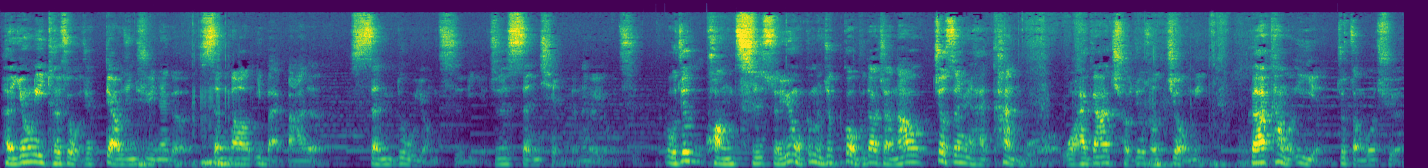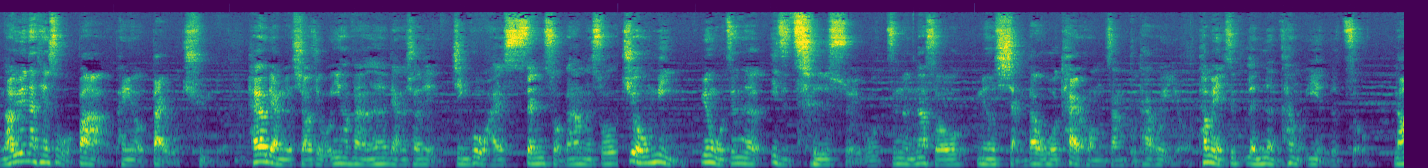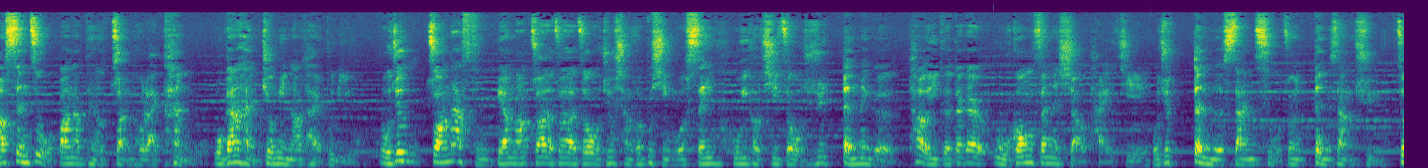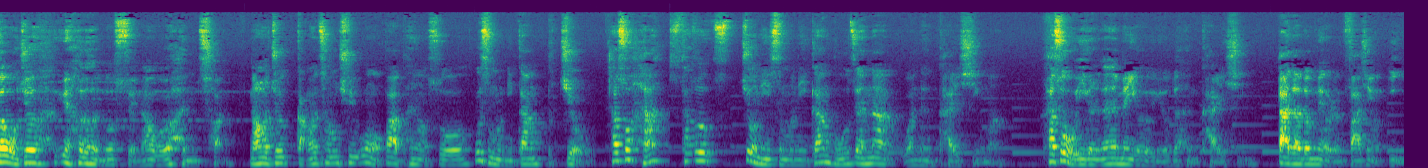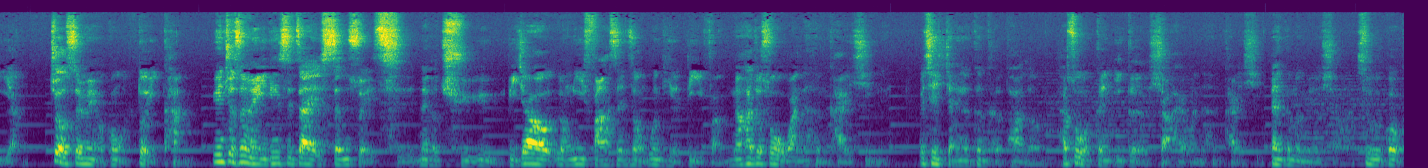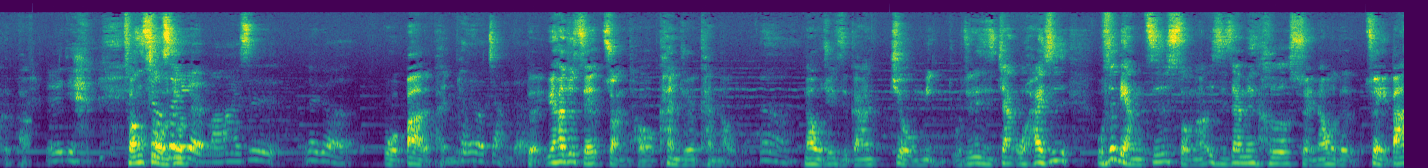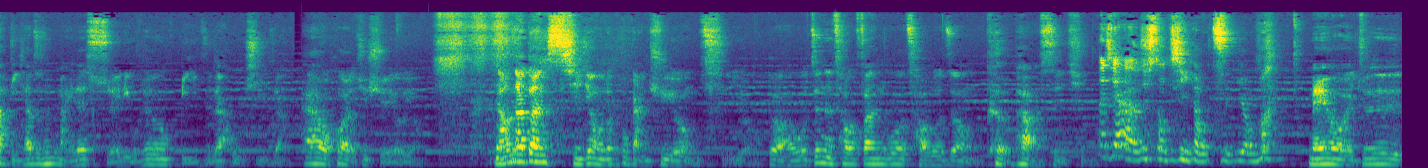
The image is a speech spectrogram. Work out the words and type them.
很用力推，所以我就掉进去那个身高一百八的深度泳池里，就是深浅的那个泳池。我就狂吃水，因为我根本就够不到脚，然后救生员还看我，我还跟他求救说救命，可他看我一眼就转过去了。然后因为那天是我爸朋友带我去的，还有两个小姐，我印象非常深，两个小姐经过我还伸手跟他们说救命，因为我真的一直吃水，我真的那时候没有想到我太慌张，不太会游，他们也是冷冷看我一眼就走。然后甚至我爸那朋友转头来看我，我刚喊救命，然后他也不理我，我就抓那浮标，然后抓了抓了之后，我就想说不行，我深呼一口气之后，我就去蹬那个，它有一个大概五公分的小台阶，我就蹬了三次，我终于蹬上去，之后我就因为喝很多水，然后我又很喘，然后我就赶快冲去问我爸朋友说，为什么你刚刚不救我？他说哈，他说救你什么？你刚刚不是在那玩的很开心吗？他说我一个人在那边游游的很开心，大家都没有人发现有异样。救生员有跟我对抗，因为救生员一定是在深水池那个区域比较容易发生这种问题的地方，然后他就说我玩的很开心，而且讲一个更可怕的哦，他说我跟一个小孩玩的很开心，但根本没有小孩，是不是够可怕？有一点从此救生员吗？还是那个我爸的朋友，朋友讲的？对，因为他就直接转头看就会看到我，嗯，然后我就一直跟他救命，我就一直这样，我还是我是两只手，然后一直在那边喝水，然后我的嘴巴底下就是埋在水里，我就用鼻子在呼吸这样。还好我后来去学游泳，然后那段期间我都不敢去游泳池游，对啊，我真的超发生过超多这种可怕的事情。那现在还有去松溪游自由吗？没有哎、就是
